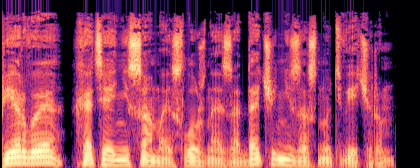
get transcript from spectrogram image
Первая, хотя и не самая сложная задача, не заснуть вечером.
